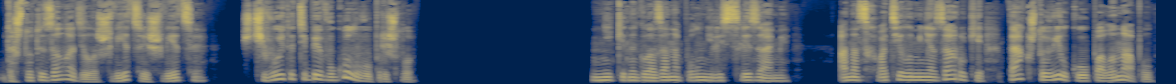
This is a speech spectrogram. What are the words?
Да что ты заладила, Швеция, Швеция? С чего это тебе в голову пришло? Никины глаза наполнились слезами. Она схватила меня за руки так, что вилка упала на пол,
